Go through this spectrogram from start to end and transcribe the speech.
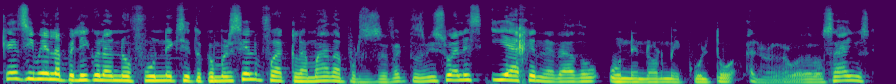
que si bien la película no fue un éxito comercial, fue aclamada por sus efectos visuales y ha generado un enorme culto a lo largo de los años.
